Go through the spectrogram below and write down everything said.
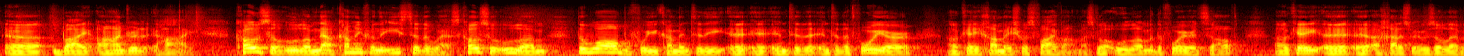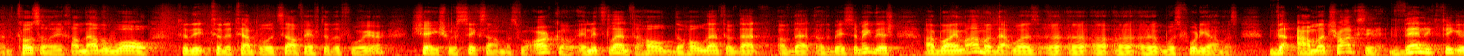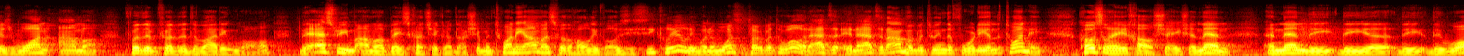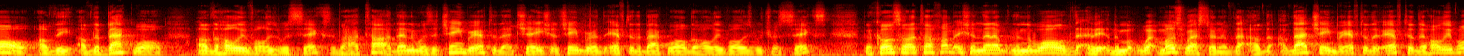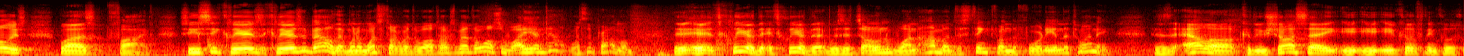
uh, by hundred high. Kosel Ulam. Now coming from the east to the west. Kosel Ulam, the wall before you come into the uh, uh into the into the foyer. Okay, Chamesh was five amas. Well, Ulam, the foyer itself, Okay, uh, uh, was eleven. Kosal Now the wall to the to the temple itself after the foyer, Sheish was six amas. For Arco and its length, the whole the whole length of that of that of the base of Mikdash, Arbaim Amma, that was uh, uh, uh was forty amas. The Amma Troxin. Then it figures one Amma for the for the dividing wall. The Esrim Amma base Kachik and twenty Amas for the holy bowls. You see clearly when it wants to talk about the wall, it adds it adds an Amma between the forty and the twenty. Kosal Heichal Sheish, and then and then the the uh, the the wall of the of the back wall of the Holy of Holies was six. V'hata. Then there was a chamber after that, sheish, a chamber after the back wall of the Holy of Holies, which was six. And then, then the wall of the, the, the, most western of that of, the, of, that chamber after the after the Holy of Holies was five. So you see, clear as clear as a bell that when it wants to talk about the wall, it talks about the wall. So why are you in doubt? What's the problem? It, it's clear that it's clear that it was its own one amma, distinct from the forty and the twenty. Ella kedusha say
